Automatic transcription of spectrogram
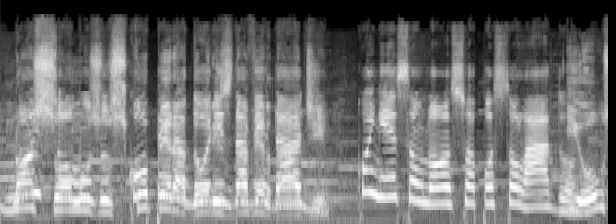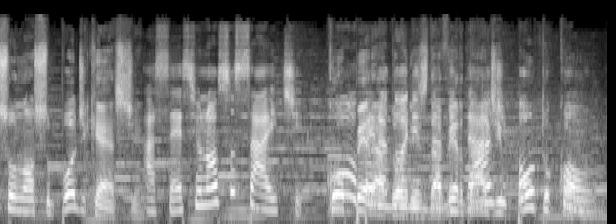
Nós somos os cooperadores da verdade. Conheça o nosso apostolado. E ouça o nosso podcast. Acesse o nosso site cooperadoresdaverdade.com.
